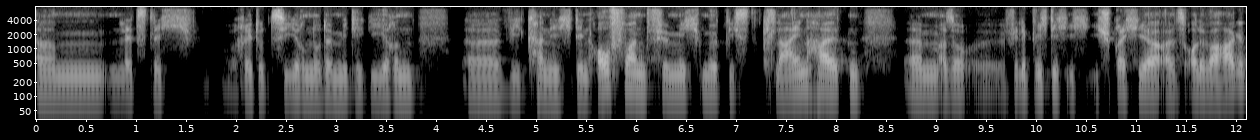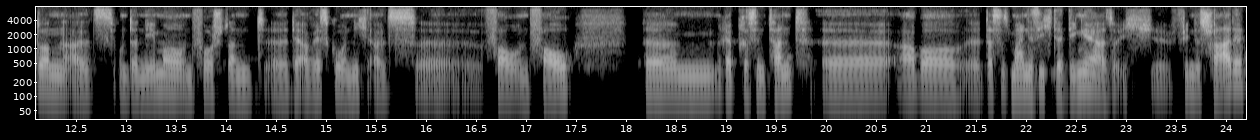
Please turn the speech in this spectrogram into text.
letztlich reduzieren oder mitigieren, äh, wie kann ich den Aufwand für mich möglichst klein halten. Ähm, also äh, Philipp, wichtig, ich, ich spreche hier als Oliver Hagedorn, als Unternehmer und Vorstand äh, der Avesco und nicht als V&V. Ähm, Repräsentant, aber das ist meine Sicht der Dinge. Also ich finde es schade.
